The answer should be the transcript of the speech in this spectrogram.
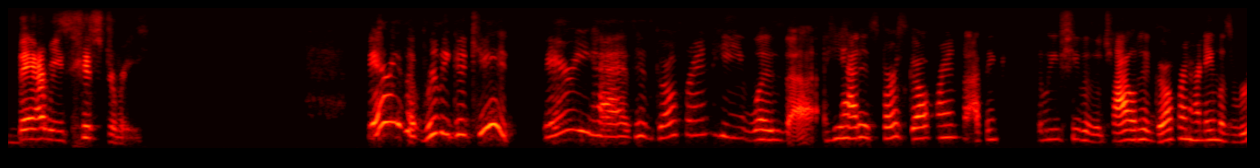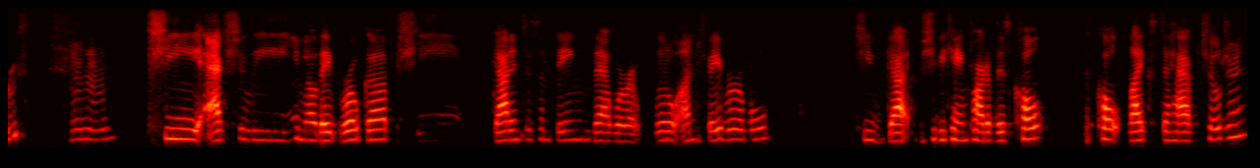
Barry's history. Barry's a really good kid. Barry has his girlfriend. He was uh he had his first girlfriend. I think I believe she was a childhood girlfriend. Her name was Ruth. Mm-hmm. She actually, you know, they broke up. She got into some things that were a little unfavorable. She got she became part of this cult. The cult likes to have children.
